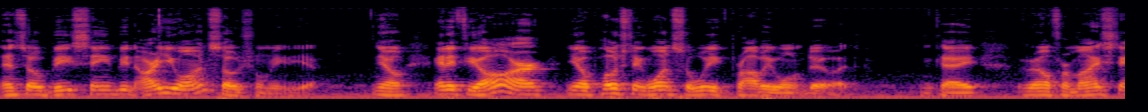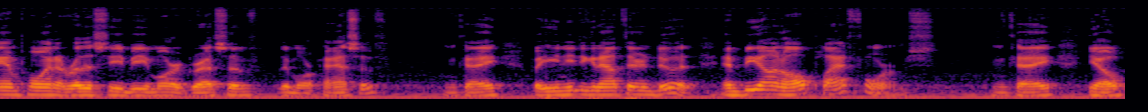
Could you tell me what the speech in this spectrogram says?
And so be seen, be, are you on social media? You know, and if you are, you know, posting once a week probably won't do it. Okay? Well, from my standpoint, I'd rather see you be more aggressive than more passive. Okay? But you need to get out there and do it and be on all platforms. Okay, you know,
